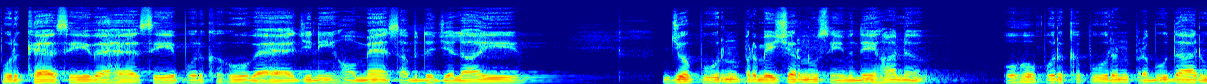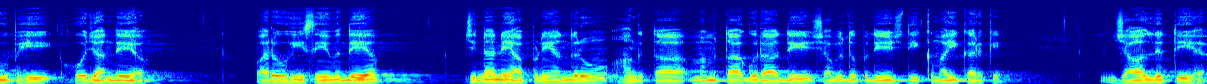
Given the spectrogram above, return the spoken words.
ਪੁਰਖੈ ਹੈ ਸੇ ਪੁਰਖ ਹੋਵਹਿ, ਜਿਨੀ ਹਉਮੈ ਸ਼ਬਦ ਜਲਾਈ ਜੋ ਪੂਰਨ ਪਰਮੇਸ਼ਰ ਨੂੰ ਸੇਵਦੇ ਹਨ ਉਹ ਪੁਰਖ ਪੂਰਨ ਪ੍ਰਭੂ ਦਾ ਰੂਪ ਹੀ ਹੋ ਜਾਂਦੇ ਆ, ਪਰ ਉਹੀ ਸੇਵਦੇ ਆ, ਜਿਨ੍ਹਾਂ ਨੇ ਆਪਣੇ ਅੰਦਰੋਂ ਹੰਗਤਾ, ਮਮਤਾ, ਗੁਰਾ ਦੇ ਸ਼ਬਦ ਉਪਦੇਸ਼ ਦੀ ਕਮਾਈ ਕਰਕੇ ਜਾਲ ਦਿੱਤੀ ਹੈ।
